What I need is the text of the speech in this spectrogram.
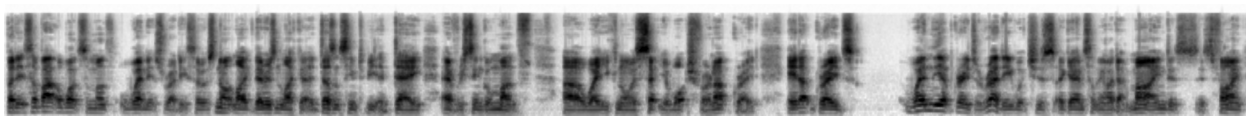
but it's about once a month when it's ready. So it's not like there isn't like a, it doesn't seem to be a day every single month uh, where you can always set your watch for an upgrade. It upgrades when the upgrades are ready, which is again something I don't mind, it's it's fine.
